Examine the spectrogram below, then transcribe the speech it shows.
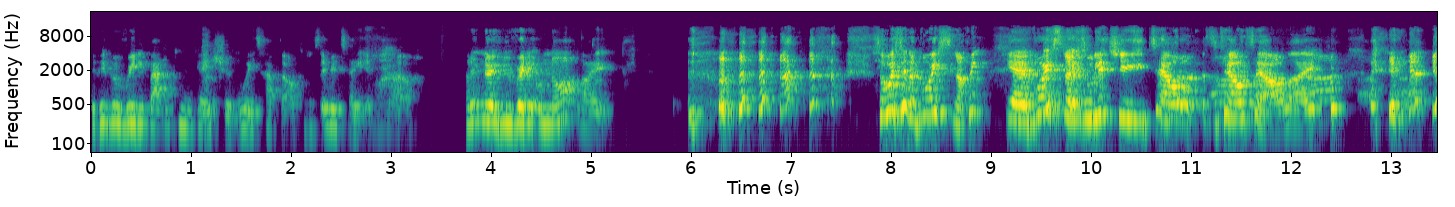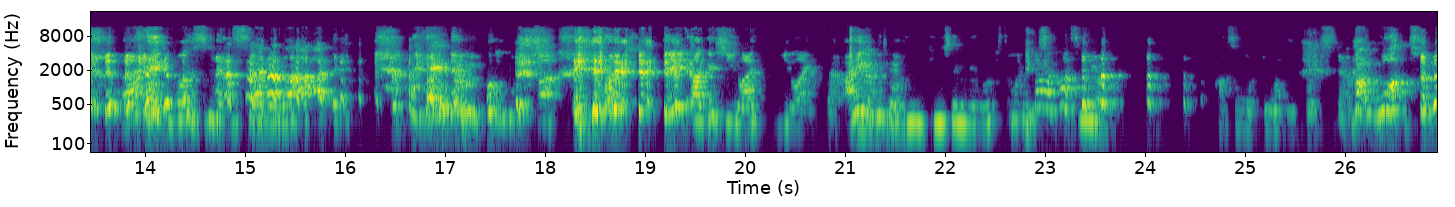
The people are really bad at communication always have that off, and it's irritating. I'm like, I don't know if you read it or not. Like, so it's in a voice note. I think yeah, voice notes will literally tell it's a telltale. Like, I hate voice notes so. I them. all the guess you like you like that. I hate Yeah, people do. "Hmm, can you sing your voice. I'm like, no, I can't sing your, I can't sing your bloody voice now. But what?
